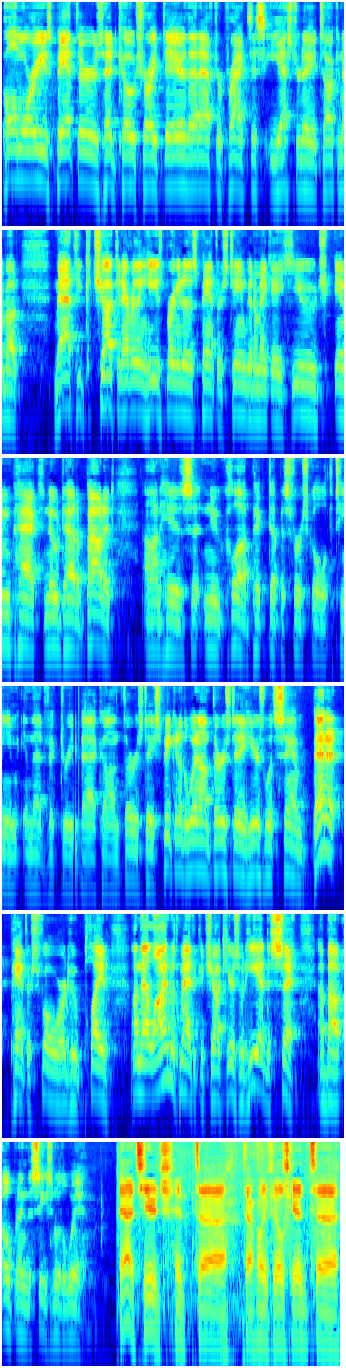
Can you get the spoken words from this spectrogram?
Paul Maurice, Panthers head coach, right there. That after practice yesterday, talking about Matthew Tkachuk and everything he's bringing to this Panthers team going to make a huge impact, no doubt about it, on his new club. Picked up his first goal with the team in that victory back on Thursday. Speaking of the win on Thursday, here's what Sam Bennett, Panthers forward, who played on that line with Matthew Tkachuk, here's what he had to say about opening the season with a win. Yeah, it's huge. It uh, definitely feels good to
